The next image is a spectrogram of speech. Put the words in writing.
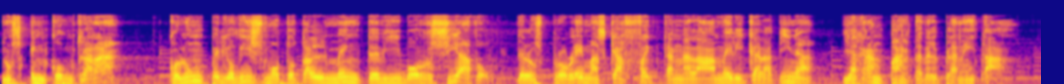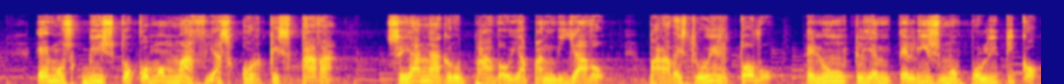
nos encontrará con un periodismo totalmente divorciado de los problemas que afectan a la América Latina y a gran parte del planeta. Hemos visto cómo mafias orquestadas se han agrupado y apandillado para destruir todo en un clientelismo político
